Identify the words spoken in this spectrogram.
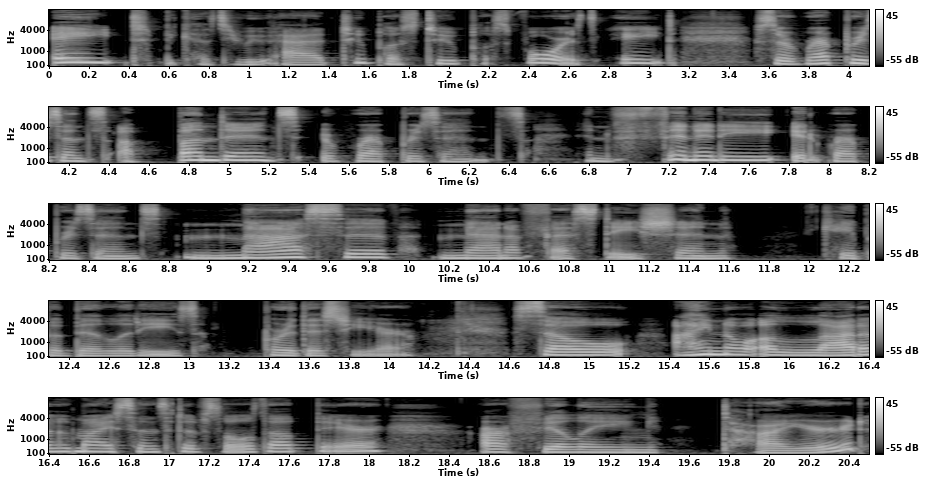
eight because you add two plus two plus four is eight. So it represents abundance, it represents infinity, it represents massive manifestation capabilities for this year. So I know a lot of my sensitive souls out there are feeling tired,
